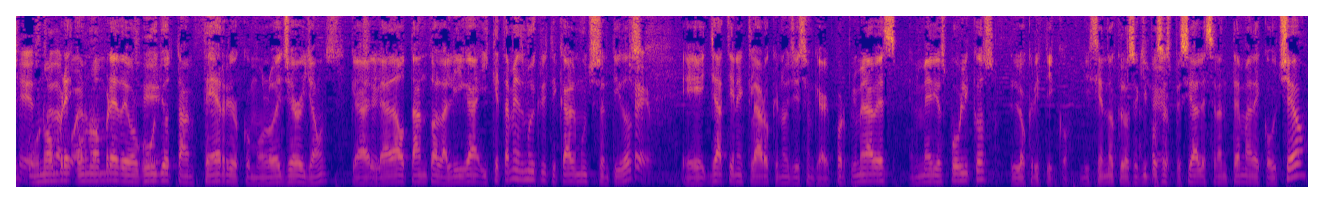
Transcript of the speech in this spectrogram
Y Sí, un hombre, un hombre de orgullo Sí. tan férreo como lo es Jerry Jones, que Sí. le ha dado tanto a la liga y que también es muy criticable en muchos sentidos, eh, ya tiene claro que no es Jason Garrett. Por primera vez en medios públicos lo criticó, diciendo que los equipos especiales eran tema de cocheo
